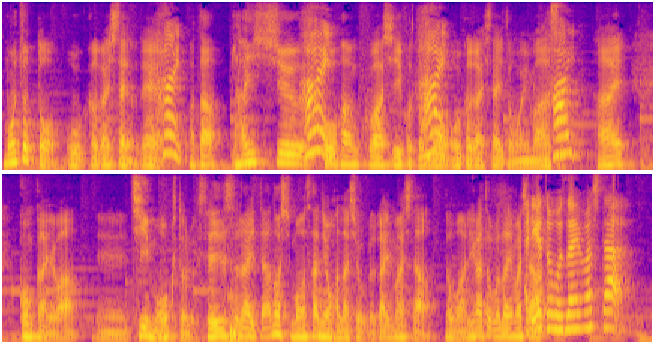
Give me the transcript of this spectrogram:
もうちょっとお伺いしたいので、はいまた来週はい後半詳しいこともはいお伺いしたいと思います。はい。はい。今回は、えーチームオクトル、セールスライターの下尾さんにお話を伺いました。どうもありがとうございました。ありがとうございました。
